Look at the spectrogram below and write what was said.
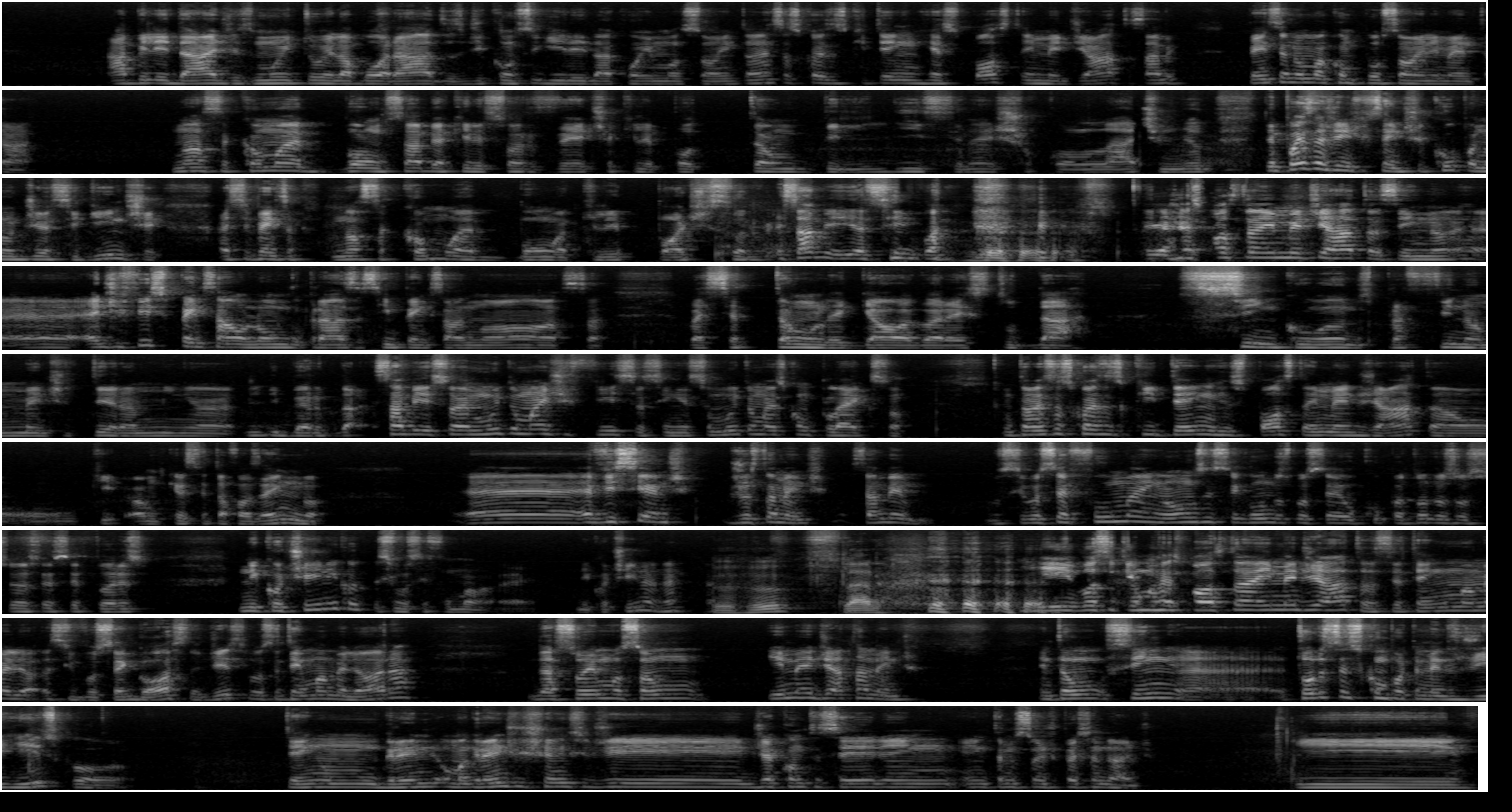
habilidades muito elaboradas de conseguir lidar com a emoção. Então, essas coisas que têm resposta imediata, sabe? Pensa numa compulsão alimentar. Nossa, como é bom, sabe? Aquele sorvete, aquele potão delícia, né? Chocolate, meu. Depois a gente sente culpa no dia seguinte, aí você pensa, nossa, como é bom aquele pote de sorvete, sabe? E assim, e a resposta é imediata, assim. É, é difícil pensar ao longo prazo, assim, pensar, nossa, vai ser tão legal agora estudar cinco anos para finalmente ter a minha liberdade. Sabe, isso é muito mais difícil, assim, isso é muito mais complexo. Então, essas coisas que têm resposta imediata ao, que, ao que você está fazendo é, é, viciante, justamente. Sabe? Se você fuma, em 11 segundos você ocupa todos os seus receptores nicotínicos. Se você fuma é, nicotina, né? Uhum, claro. e você tem uma resposta imediata. Você tem uma melhor. Se você gosta disso, você tem uma melhora da sua emoção imediatamente. Então, sim, uh, todos esses comportamentos de risco tem um grande, uma grande chance de, de acontecer em, em transição de personalidade. E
